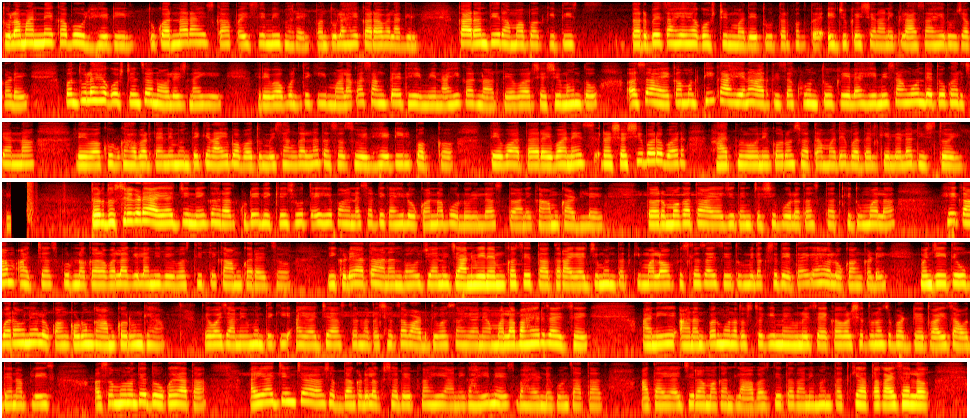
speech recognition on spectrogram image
तुला मान्य आहे का बोल हे डील तू करणार आहेस का? पैसे मी भरेल पण तुला हे करावं लागेल. कारण ती रमाबं किती तरबेज आहे ह्या गोष्टींमध्ये. तू तर फक्त एज्युकेशन आणि क्लास आहे तुझ्याकडे. पण तुला ह्या गोष्टींचं नॉलेज नाही आहे रेवा बोलते की मला का सांगतायत हे? मी नाही करणार. तेव्हा शशी म्हणतो असं आहे का? मग ठीक आहे ना आरतीचा खून तू केला हे मी सांगून देतो घरच्यांना. रेवा खूप घाबरत्याने म्हणते की नाही बाबा तुम्ही सांगाल ना तसंच होईल. हे डील पक्क. तेव्हा आता रेवानेच र- शशीबरोबर हात मिळवणी करून स्वतःमध्ये बदल केलेला दिसतोय. तर दुसरीकडे आयाजीने घरात कुठे लिकेज होते हे पाहण्यासाठी काही लोकांना बोलवलेलं असतं आणि काम काढले. तर मग आता आयाजी त्यांच्याशी बोलत असतात की तुम्हाला हे काम आजच्याच पूर्ण करावं लागेल आणि व्यवस्थित ते काम करायचं. इकडे आता आनंद भाऊजी आणि जान्हवी नेमकंच येतात. तर आयाजी म्हणतात की मला ऑफिसला जायचं आहे तुम्ही लक्ष देताय का ह्या लोकांकडे? म्हणजे इथे उभं राहून या लोकांकडून काम करून घ्या. तेव्हा जान्हवी म्हणते की आयाजी आज तर नताशाचा वाढदिवस आहे आणि आम्हाला बाहेर जायचं आहे आणि आनंद पण म्हणत असतो की मेहुणीचा एका वर्षातूनच बड्डे येतो. तो आई जाऊ दे ना प्लीज असं म्हणून ते दोघंही आता आई आजींच्या शब्दांकडे लक्ष देत नाही आणि घाईनेच बाहेर निघून जातात. आता आई आजी रमाकांतला आवाज देतात आणि म्हणतात की आता काय झालं?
